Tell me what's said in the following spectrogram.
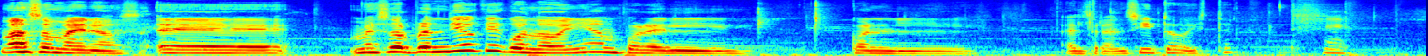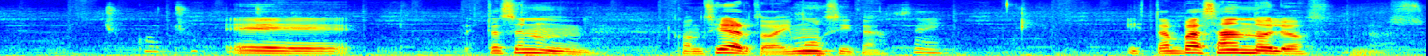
Más o menos. Eh, me sorprendió que cuando venían por el. con el, el trencito, ¿viste? sí. Eh, estás en un concierto, hay música. sí. Y están pasando los, los,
